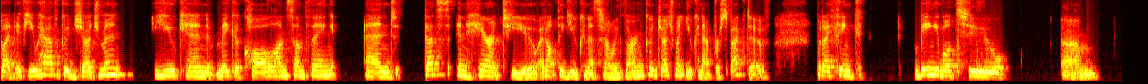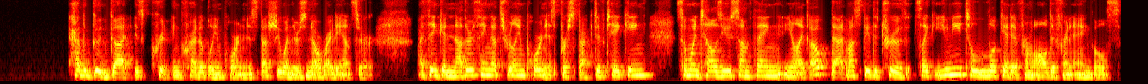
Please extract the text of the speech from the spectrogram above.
but if you have good judgment, you can make a call on something and that's inherent to you. I don't think you can necessarily learn good judgment. You can have perspective, but I think being able to um, have a good gut is cr- incredibly important, especially when there's no right answer. I think another thing that's really important is perspective taking. Someone tells you something and you're like, oh, that must be the truth. It's like you need to look at it from all different angles.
